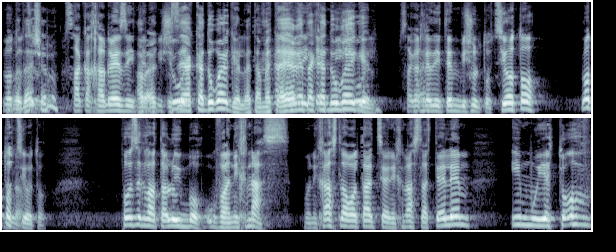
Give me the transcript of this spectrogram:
לא בוודאי. שלא. משחק אחרי זה ייתן בישול. זה הכדורגל, אתה מתאר את הכדורגל. משחק אחרי זה ייתן בישול, תוציא אותו? לא תוציא אותו. פה זה כבר תלוי בו, הוא כבר נכנס. הוא נכנס לרוטציה, נכנס לתלם, אם הוא יהיה טוב,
